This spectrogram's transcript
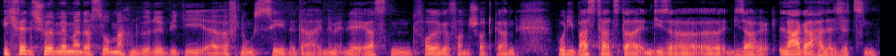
ich fände es schön, wenn man das so machen würde wie die Eröffnungsszene da in, dem, in der ersten Folge von Shotgun, wo die Bastards da in dieser, äh, in dieser Lagerhalle sitzen.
